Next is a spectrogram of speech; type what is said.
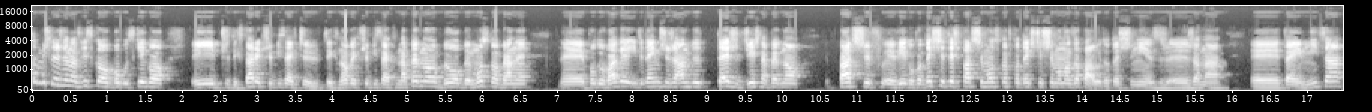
to myślę, że nazwisko Boguckiego i przy tych starych przepisach, czy tych nowych przepisach na pewno byłoby mocno brane e, pod uwagę i wydaje mi się, że Anwy też gdzieś na pewno patrzy w, w, jego kontekście, też patrzy mocno w kontekście Szymona Zapały. To też nie jest e, żadna e, tajemnica.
